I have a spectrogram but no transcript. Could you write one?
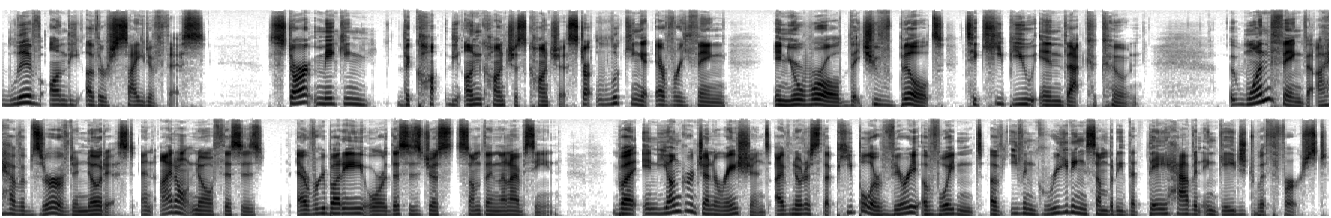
live on the other side of this? Start making the the unconscious conscious. Start looking at everything in your world that you've built to keep you in that cocoon one thing that I have observed and noticed, and I don't know if this is everybody or this is just something that I've seen, but in younger generations, I've noticed that people are very avoidant of even greeting somebody that they haven't engaged with first.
